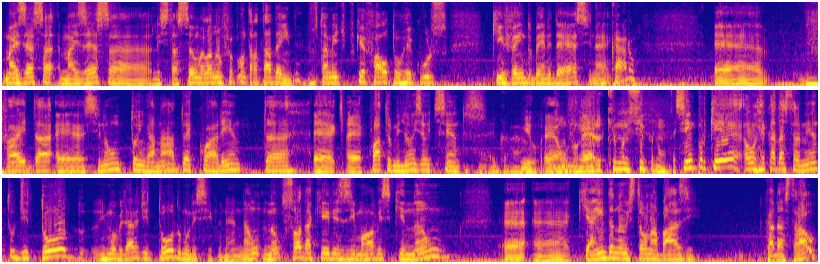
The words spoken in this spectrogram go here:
mas essa, mas essa licitação ela não foi contratada ainda, justamente porque falta o recurso que vem do BNDES. Né? É caro? É, vai dar, é, se não estou enganado, é 40, é, é 4 milhões e 800 É, mil. É um dinheiro que o município não tem. Sim, porque é o recadastramento de todo, imobiliário de todo o município, né? Não, não só daqueles imóveis que não, é, é, que ainda não estão na base cadastral,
